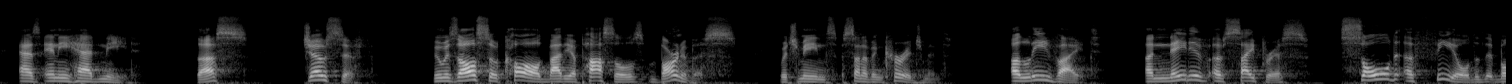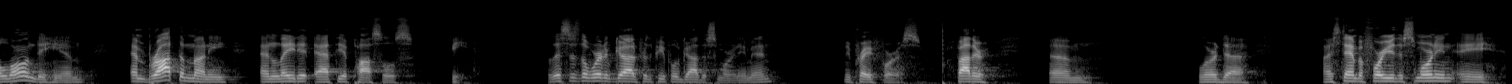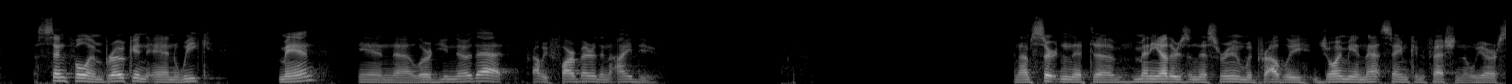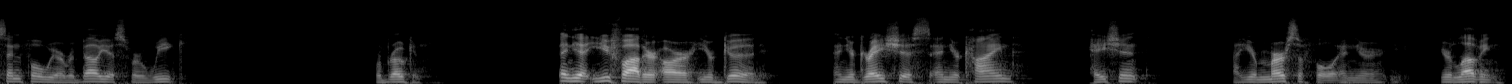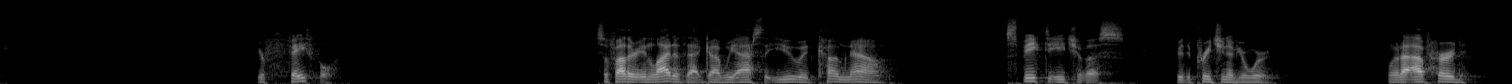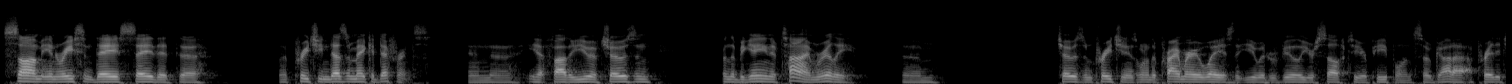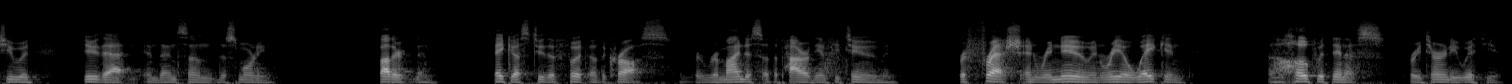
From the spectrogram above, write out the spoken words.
as any had need. Thus, Joseph, who was also called by the apostles Barnabas, which means son of encouragement, a Levite, a native of Cyprus, sold a field that belonged to him and brought the money and laid it at the apostles' feet. So this is the word of God for the people of God this morning. Amen. Let me pray for us. Father, um, Lord, uh, I stand before you this morning a sinful and broken and weak man. And uh, Lord, you know that probably far better than I do. And I'm certain that uh, many others in this room would probably join me in that same confession that we are sinful, we are rebellious, we're weak, we're broken. And yet, you, Father, are you're good and you're gracious and you're kind, patient, uh, you're merciful and you're, you're loving, you're faithful. So, Father, in light of that, God, we ask that you would come now, speak to each of us through the preaching of your word. Lord, I've heard some in recent days say that. Uh, the preaching doesn't make a difference. And uh, yet, Father, you have chosen from the beginning of time, really, um, chosen preaching as one of the primary ways that you would reveal yourself to your people. And so, God, I pray that you would do that and then some this morning. Father, um, take us to the foot of the cross. Remind us of the power of the empty tomb and refresh and renew and reawaken a hope within us for eternity with you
